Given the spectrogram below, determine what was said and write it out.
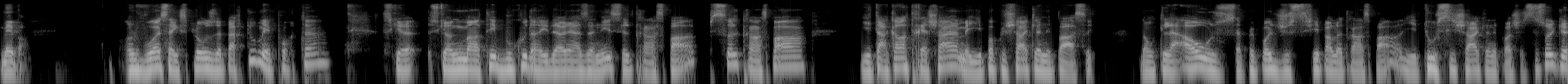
Mais bon. On le voit, ça explose de partout, mais pourtant, ce, qui a augmenté beaucoup dans les dernières années, c'est le transport. Puis ça, le transport, il est encore très cher, mais il n'est pas plus cher que l'année passée. Donc, la hausse, ça ne peut pas être justifié par le transport. Il est aussi cher que l'année prochaine. C'est sûr que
